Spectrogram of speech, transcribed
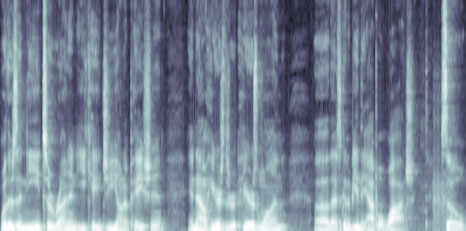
or there's a need to run an EKG on a patient. And now here's, the, here's one uh, that's going to be in the Apple Watch. So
